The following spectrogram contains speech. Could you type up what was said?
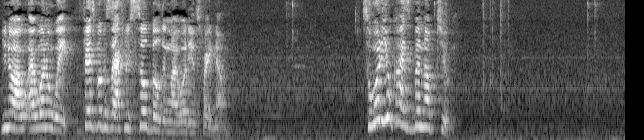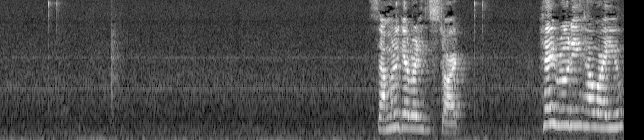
you know I, I want to wait. Facebook is actually still building my audience right now. So what have you guys been up to? So I'm gonna get ready to start. Hey Rudy, how are you?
